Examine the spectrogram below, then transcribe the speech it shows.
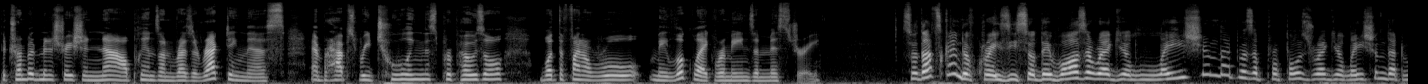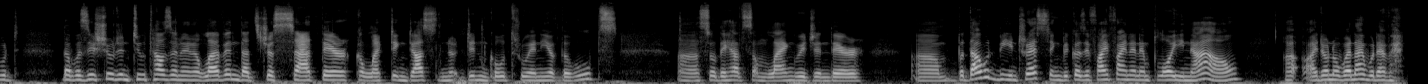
the Trump administration now plans on resurrecting this and perhaps retooling this proposal. What the final rule may look like remains a mystery. So that's kind of crazy. So there was a regulation that was a proposed regulation that would that was issued in 2011 that's just sat there collecting dust, didn't go through any of the hoops. Uh, so they have some language in there. Um, but that would be interesting because if I find an employee now, uh, I don't know when I would have had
